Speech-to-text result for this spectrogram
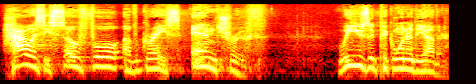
How is he so full of grace and truth? We usually pick one or the other.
